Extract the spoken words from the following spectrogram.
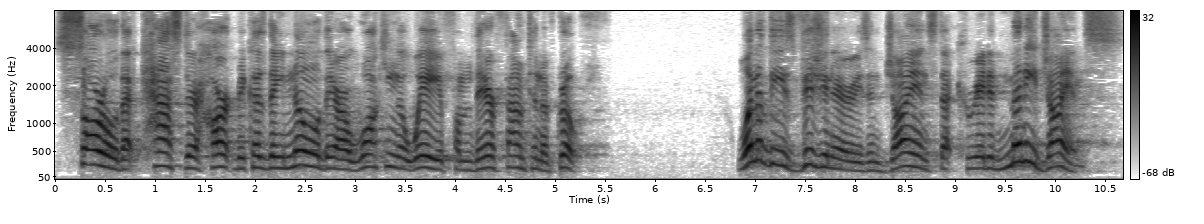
sorrow that casts their heart because they know they are walking away from their fountain of growth. One of these visionaries and giants that created many giants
